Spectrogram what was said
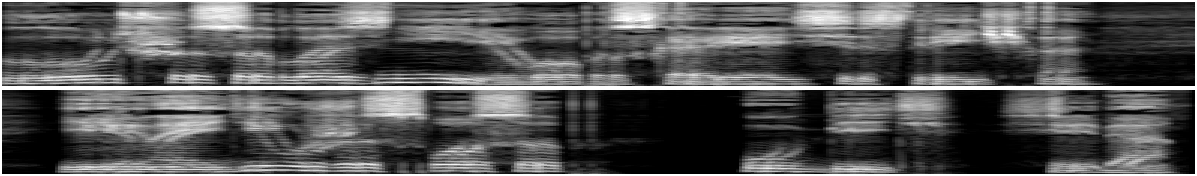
«Лучше соблазни его поскорей, сестричка, или найди уже способ убить себя».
